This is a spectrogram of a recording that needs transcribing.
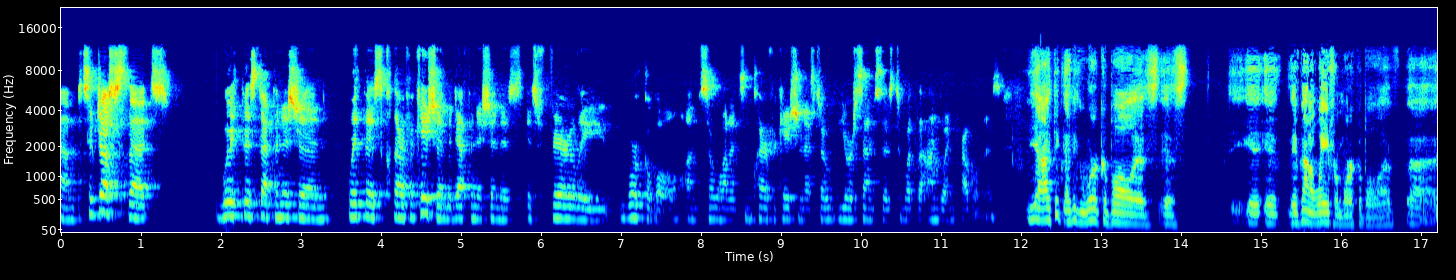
um, suggests that with this definition, with this clarification, the definition is, is fairly workable. Um, so wanted some clarification as to your sense as to what the ongoing problem is. Yeah, I think I think workable is is it, it, they've gone away from workable. Uh,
